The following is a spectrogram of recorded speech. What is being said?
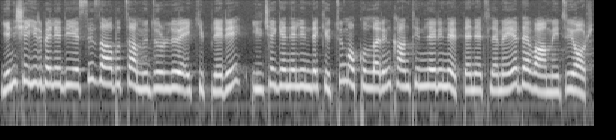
Yenişehir Belediyesi Zabıta Müdürlüğü ekipleri ilçe genelindeki tüm okulların kantinlerini denetlemeye devam ediyor.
